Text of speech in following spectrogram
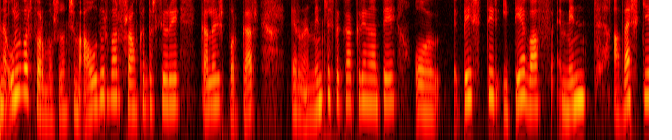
Þannig að Úlvar Þormásson sem áður var framkvæmdastjóri Gallerís Borgar er hann myndlistagagrínandi og byrtir í devaf mynd af verki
